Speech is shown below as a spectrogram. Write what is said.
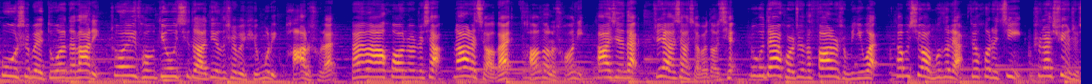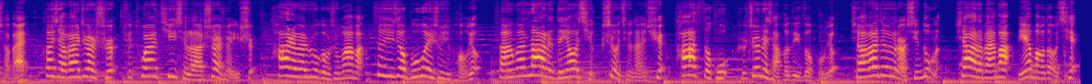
护士被毒完的拉里终于从丢弃的电子设备屏幕里爬了出来。白妈慌张之下拉着小白藏到了床底，她现在只想向小白道歉。如果待会儿真的发生什么意外，她不希望母子俩最后的记忆是来训斥小白。可小白这时却突然提起了帅帅一事，他认为如果不是妈妈，自己就不会失去朋友。反观拉里的邀请盛情难却，他似乎是真的想和自己做朋友。小白都有点心动了，下吓得白妈连忙道。歉。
